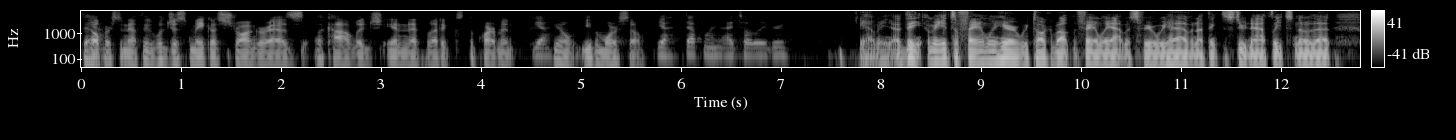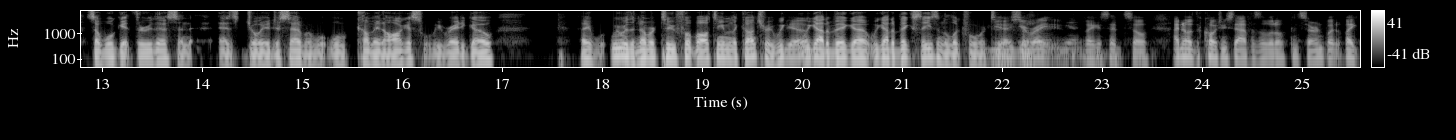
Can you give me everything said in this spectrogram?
to help Yeah. our student athletes will just make us stronger as a college and an athletics department. Yeah. You know, even more so. Yeah, definitely. I totally agree. Yeah, I mean, I think, I mean, it's a family here. We talk about the family atmosphere we have, and I think the student athletes know that. So we'll get through this, and as Joya just said, we'll, we'll come in August. We'll be ready to go. Hey, we were the number two football team in the country. We Yeah. we got a big uh, we got a big season to look forward to. Yeah, So- you're right. Yeah. Like I said, so I know the coaching staff is a little concerned, but like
